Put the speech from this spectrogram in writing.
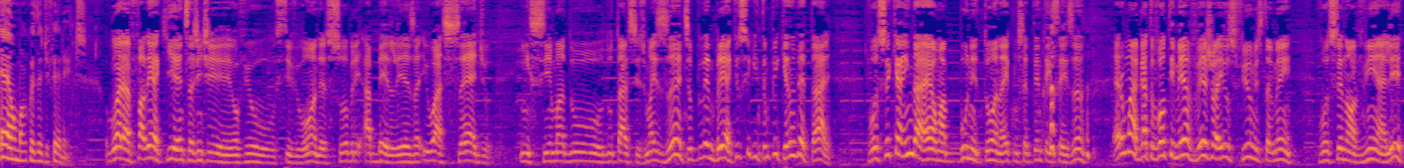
é uma coisa diferente. Agora, falei aqui antes a gente ouvir o Steve Wonder sobre a beleza e o assédio em cima do, do Tarcísio. Mas antes, eu lembrei aqui o seguinte, tem um pequeno detalhe. Você que ainda é uma bonitona aí com 76 anos, era uma gata, volta e meia vejo aí os filmes também, você novinha ali,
